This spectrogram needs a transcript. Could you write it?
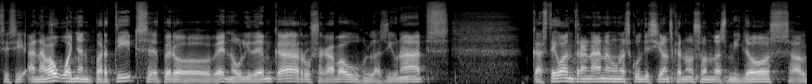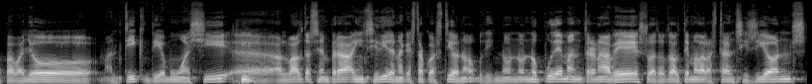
Sí, sí, anàveu guanyant partits, eh, però bé, no oblidem que arrossegàveu lesionats, que esteu entrenant en unes condicions que no són les millors, al pavelló antic, diguem-ho així, eh, mm. el Valter sempre ha incidit en aquesta qüestió, no? Vull dir, no, no, no podem entrenar bé, sobretot el tema de les transicions,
